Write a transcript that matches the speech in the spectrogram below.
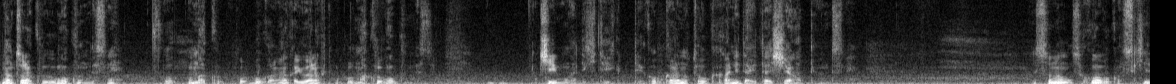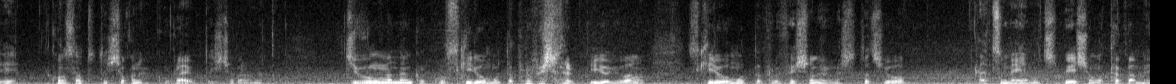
なんとなく動くんですねこううまくこう僕は何か言わなくてもこううまく動くんですよチームができていってここからの10日間に大体仕上がっていくんですね。そのそこが僕は好きでコンサートと一緒かな。こうライブと一緒かな。なんか自分がなんかこうスキルを持ったプロフェッショナルっていうよりはスキルを持ったプロフェッショナルの人たちを集めモチベーションを高め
